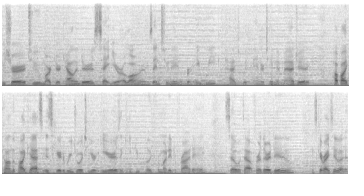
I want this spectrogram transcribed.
be sure to mark your calendars, set your alarms, and tune in for a week packed with entertainment magic. Pop Icon, the podcast, is here to bring joy to your ears and keep you hooked from Monday to Friday. So without further ado, let's get right to it.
